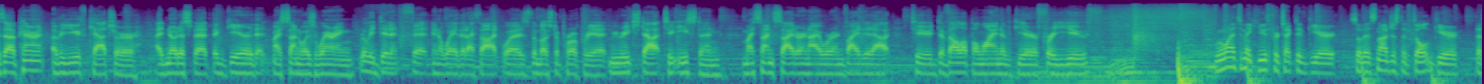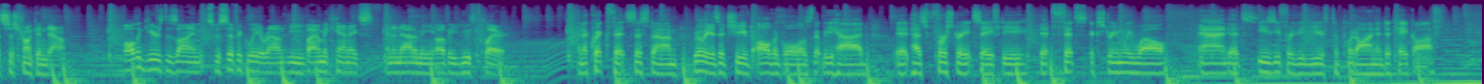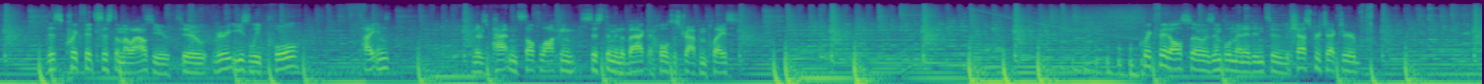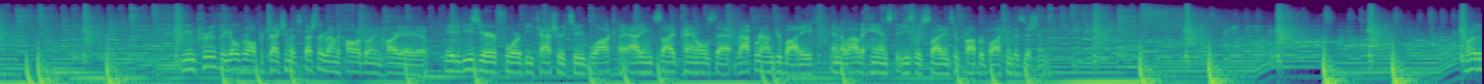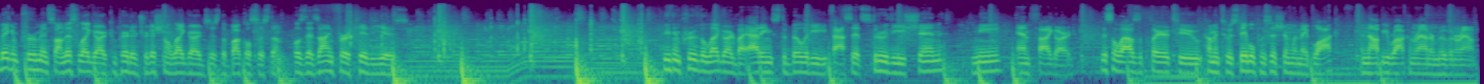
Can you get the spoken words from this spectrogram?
As a parent of a youth catcher, I'd noticed that the gear that my son was wearing really didn't fit in a way that I thought was the most appropriate. We reached out to Easton. My son Cider and I were invited out to develop a line of gear for youth. We wanted to make youth protective gear so that it's not just adult gear that's just shrunken down. All the gear is designed specifically around the biomechanics and anatomy of a youth player. And a QwikFit system really has achieved all the goals that we had. It has first rate safety, it fits extremely well, and it's easy for the youth to put on and to take off. This QwikFit system allows you to very easily pull, tighten, and there's a patented self-locking system in the back that holds the strap in place. QwikFit also is implemented into the chest protector. We improved the overall protection, especially around the collarbone and heart area. Made it easier for the catcher to block by adding side panels that wrap around your body and allow the hands to easily slide into a proper blocking position. One of the big improvements on this leg guard compared to traditional leg guards is the buckle system. It was designed for a kid to use. We've improved the leg guard by adding stability facets through the shin, knee, and thigh guard. This allows the player to come into a stable position when they block and not be rocking around or moving around.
